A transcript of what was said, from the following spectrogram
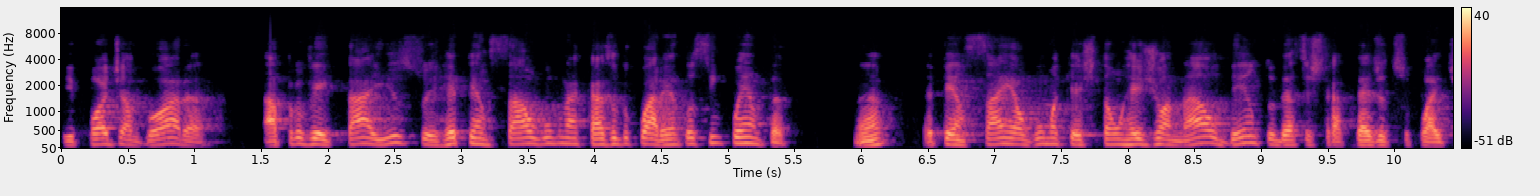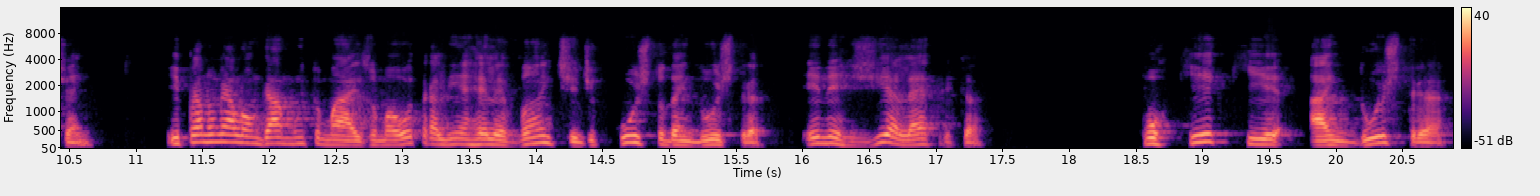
e pode agora aproveitar isso e repensar algo na casa do 40 ou 50. Né? É pensar em alguma questão regional dentro dessa estratégia de supply chain. E para não me alongar muito mais, uma outra linha relevante de custo da indústria, energia elétrica. Por que, que a indústria,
